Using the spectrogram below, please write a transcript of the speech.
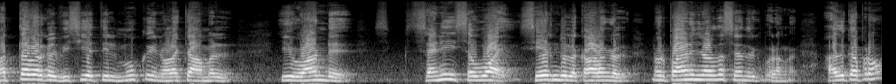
மற்றவர்கள் விஷயத்தில் மூக்கை நுழைக்காமல் இவ்வாண்டு சனி செவ்வாய் சேர்ந்துள்ள காலங்கள் இன்னொரு பதினஞ்சு நாள் தான் சேர்ந்துருக்க போகிறாங்க அதுக்கப்புறம்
